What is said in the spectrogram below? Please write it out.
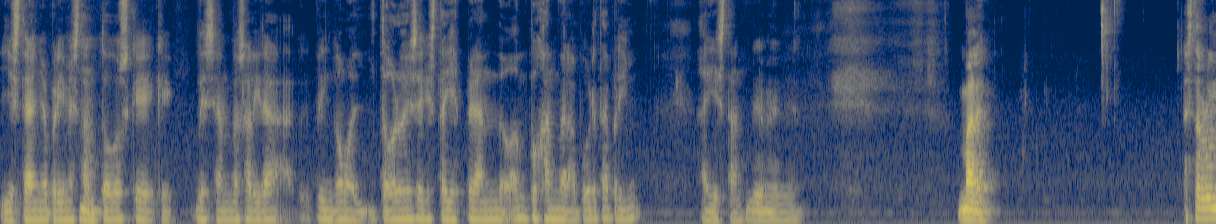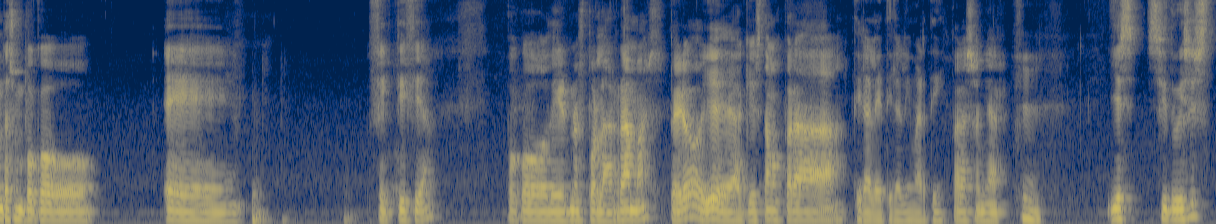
y este año, Prim, están Mm. todos que, que deseando salir a. Prim, como el toro ese que está ahí esperando, empujando a la puerta, Prim. Ahí están. Bien, bien, bien. Vale. Esta pregunta es un poco eh, ficticia. Un poco de irnos por las ramas. Pero, oye, aquí estamos para, Tírale, tírale, Martí. para soñar. Hmm. Y es, si tuvieses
